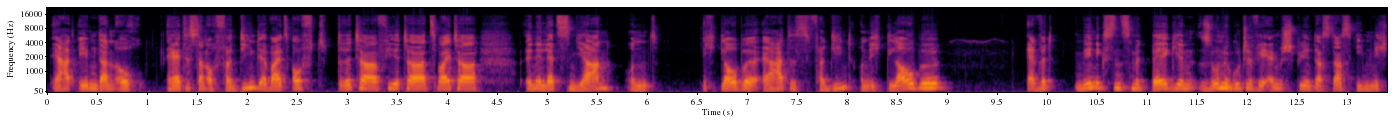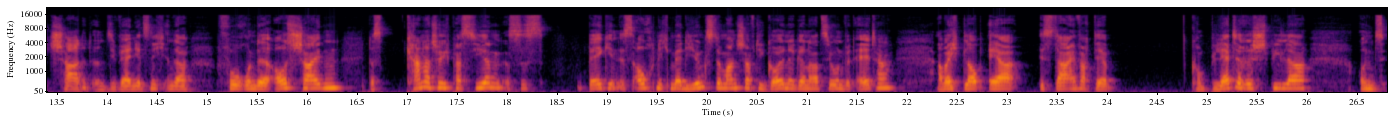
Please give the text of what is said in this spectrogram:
er hat eben dann auch, er hätte es dann auch verdient. Er war jetzt oft Dritter, Vierter, Zweiter in den letzten Jahren und ich glaube, er hat es verdient und ich glaube, er wird wenigstens mit Belgien so eine gute WM spielen, dass das ihm nicht schadet. Und sie werden jetzt nicht in der Vorrunde ausscheiden. Das kann natürlich passieren. Es ist, Belgien ist auch nicht mehr die jüngste Mannschaft. Die goldene Generation wird älter. Aber ich glaube, er ist da einfach der komplettere Spieler. Und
